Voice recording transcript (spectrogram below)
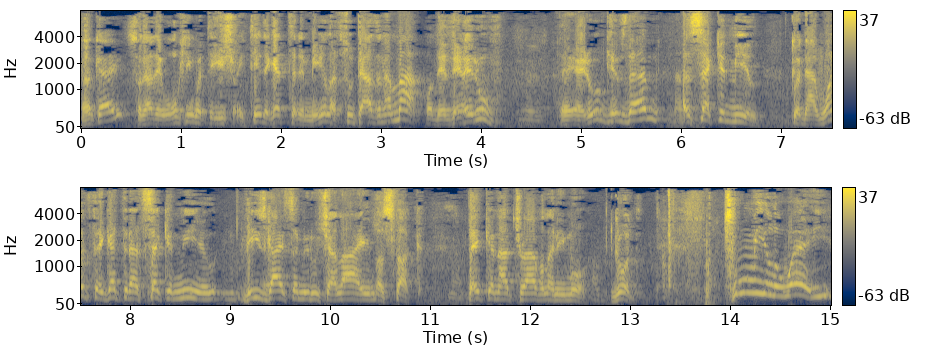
Okay, so now they're walking with the Ishaiti, they get to the meal, that's 2,000 amma. Well, there's the Eruv. The Eruv gives them a second meal. Good, now once they get to that second meal, these guys from Yerushalayim are stuck. They cannot travel anymore. Good. Two meal away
